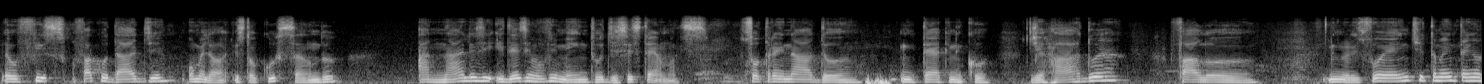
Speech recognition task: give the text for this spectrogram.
eu fiz faculdade, ou melhor, estou cursando análise e desenvolvimento de sistemas. Sou treinado em técnico de hardware, falo inglês fluente também tenho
